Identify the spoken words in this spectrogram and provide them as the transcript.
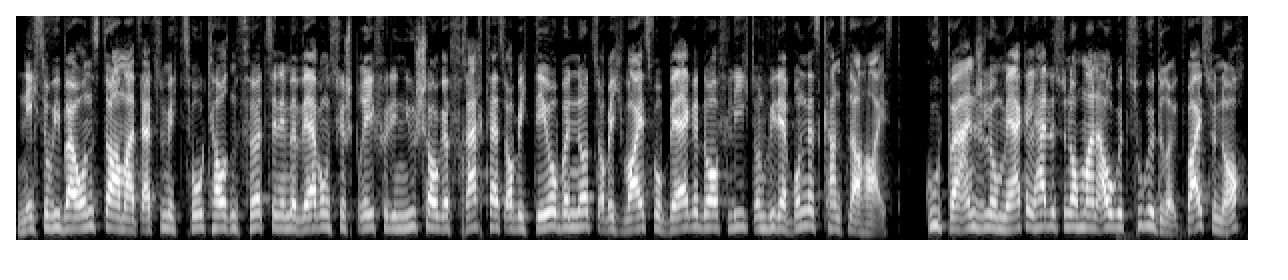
Nicht so wie bei uns damals, als du mich 2014 im Bewerbungsgespräch für die News Show gefragt hast, ob ich Deo benutze, ob ich weiß, wo Bergedorf liegt und wie der Bundeskanzler heißt. Gut, bei Angelo Merkel hattest du noch mal ein Auge zugedrückt, weißt du noch?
